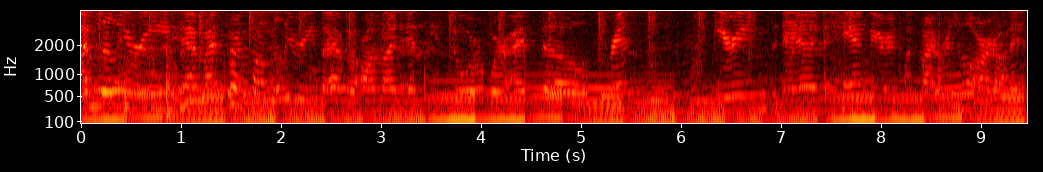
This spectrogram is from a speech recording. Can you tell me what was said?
I'm Lily Reed, and my store is called Lily Reed's. I have an online Etsy store where I sell prints, earrings, and hand mirrors with my original art on it.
